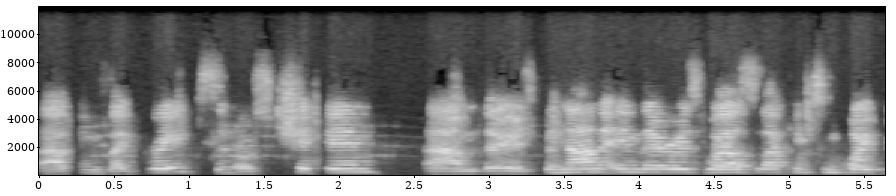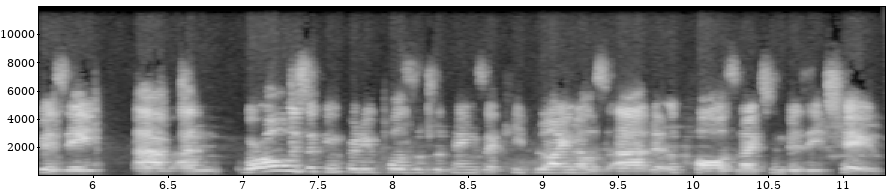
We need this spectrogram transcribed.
Uh, things like grapes and roast chicken. Um, there's banana in there as well, so that keeps him quite busy. Um, and we're always looking for new puzzles and things that keep Lionel's uh, little paws nice and busy too.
